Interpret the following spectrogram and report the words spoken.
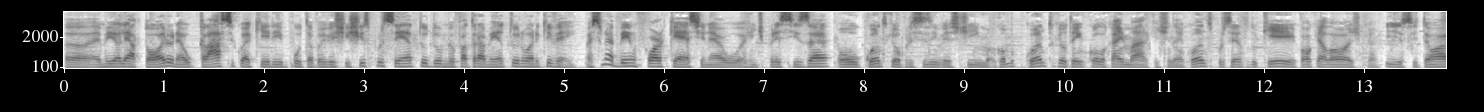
uh, é meio aleatório, né? O clássico é aquele, puta, vou investir X% do meu faturamento no ano que vem. Mas isso não é bem um forecast, né? O, a gente precisa Ou quanto que eu preciso investir em... Como, quanto que eu tenho que colocar em marketing, né? Quantos por cento do quê? Qual que é a lógica? Isso, então a,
